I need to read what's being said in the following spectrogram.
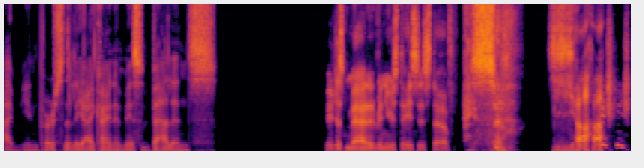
I mean, personally, I kind of miss balance. You're just mad at new stasis stuff. So yeah,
